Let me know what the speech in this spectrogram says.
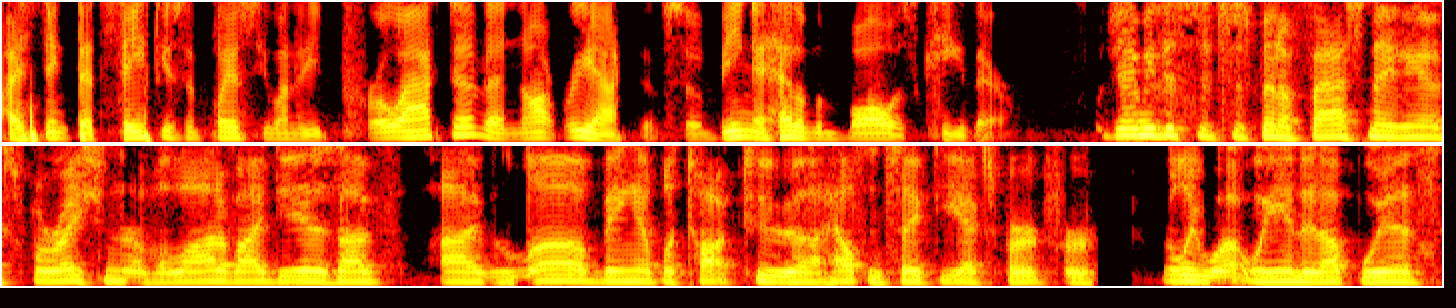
I think that safety is a place you want to be proactive and not reactive. So being ahead of the ball is key there. Jamie, this has just been a fascinating exploration of a lot of ideas. I've I love being able to talk to a health and safety expert for really what we ended up with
